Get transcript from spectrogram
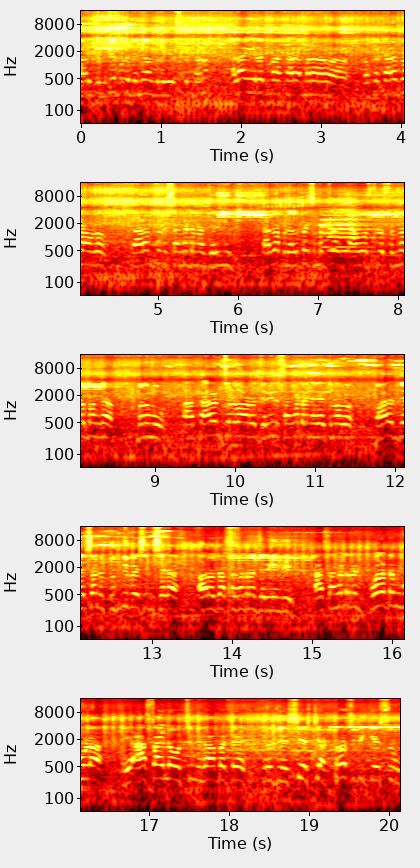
వారికి హృదయపూర్వక ధన్యవాదాలు తెలియజేసుకుంటాను. అలాగే ఈరోజు మన కార్య- మన ఒక కార్యక్రమంలో కారంతూరి సంఘటన జరిగి దాదాపు నలభై సంవత్సరాలు కావస్తున్న సందర్భంగా మనము ఆ కారం వారు జరిగిన సంఘటన ఏదైతున్నదో భారతదేశాన్ని కుదిపి వేసిన దిశగా ఆ రోజు ఆ సంఘటన జరిగింది. ఆ సంఘటన పోరాటం కూడా ఈ- ఆ స్థాయిలో వచ్చింది కాబట్టి ఈరోజు SC ST atrocity case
